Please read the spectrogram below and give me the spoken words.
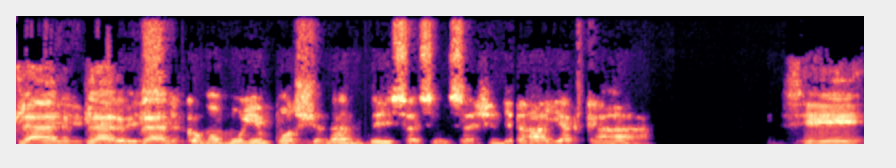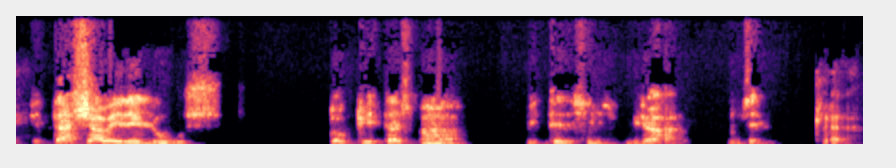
claro, Eh, claro, es, claro. es como muy emocionante esa sensación de, ay, acá, Sí, esta llave de luz, toqué esta, ¡ah! viste, decís, mirá, no sé, claro,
